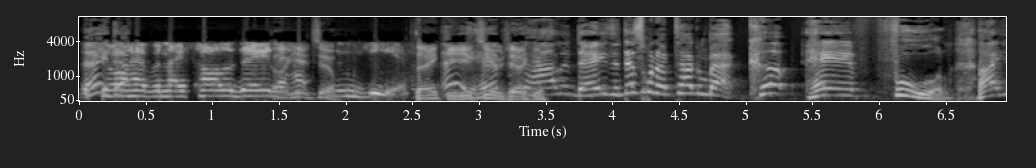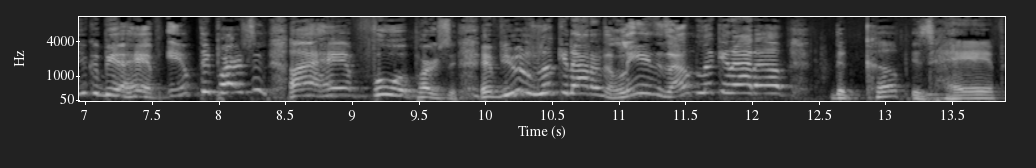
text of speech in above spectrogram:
But Hey, you all have a nice holiday and Oh, a happy too. new year. Thank you. Hey, you too, happy Jackie. holidays, and that's what I'm talking about. Cup half full. All right, you could be a half empty person or a half full person. If you're looking out of the lenses I'm looking out of, the cup is half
